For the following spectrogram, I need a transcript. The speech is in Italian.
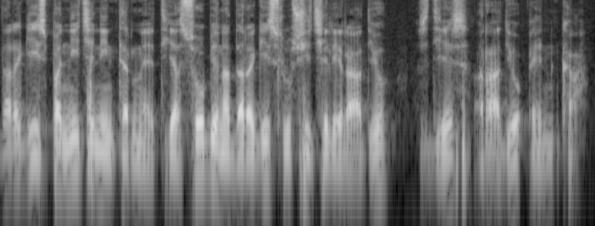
Дорогие исполнители интернет, я особенно дорогие слушатели радио, здесь радио НК.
